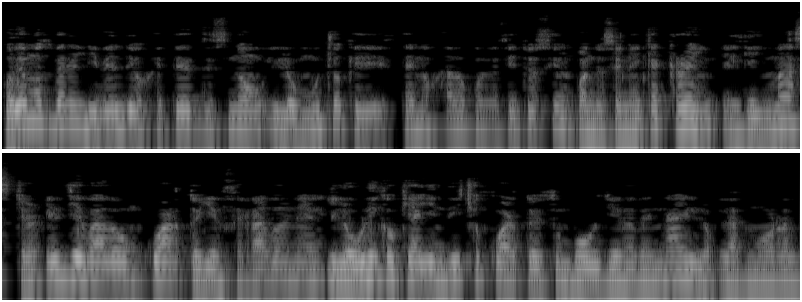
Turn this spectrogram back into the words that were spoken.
Podemos ver el nivel de ojetez de Snow y lo mucho que está enojado con la situación. Cuando Seneca Crane, el Game Master, es llevado a un cuarto y encerrado en él, y lo único que hay en dicho cuarto es un bowl lleno de nylon, las, morras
